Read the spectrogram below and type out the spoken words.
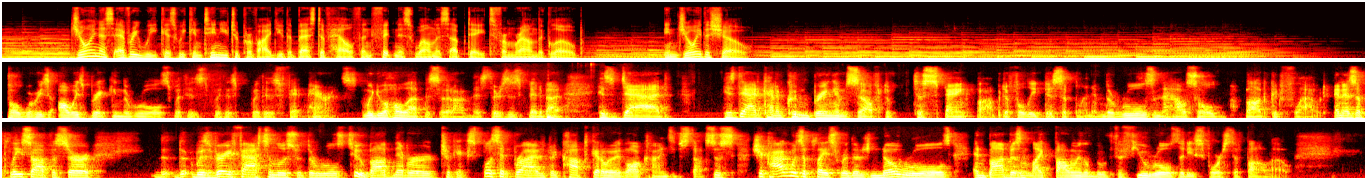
Join us every week as we continue to provide you the best of health and fitness wellness updates from around the globe. Enjoy the show. where he's always breaking the rules with his with his with his parents. We do a whole episode on this. There's this bit about his dad. His dad kind of couldn't bring himself to, to spank Bob, to fully discipline him. The rules in the household Bob could flout. And as a police officer, was very fast and loose with the rules too. Bob never took explicit bribes, but cops get away with all kinds of stuff. So Chicago is a place where there's no rules, and Bob doesn't like following the, the few rules that he's forced to follow.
